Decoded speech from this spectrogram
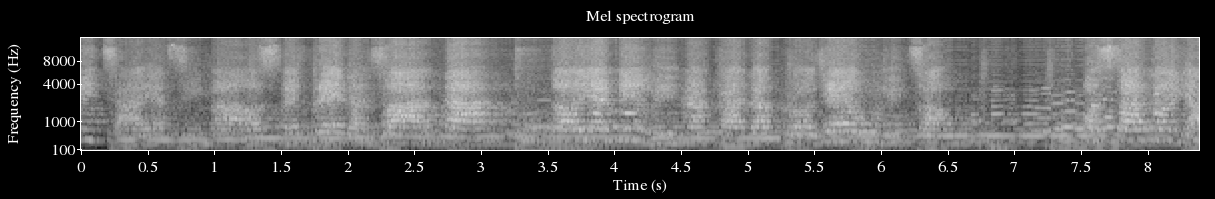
policajac ima osmet predan zlata. To je milina kada prođe ulicom. On stvarno ja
